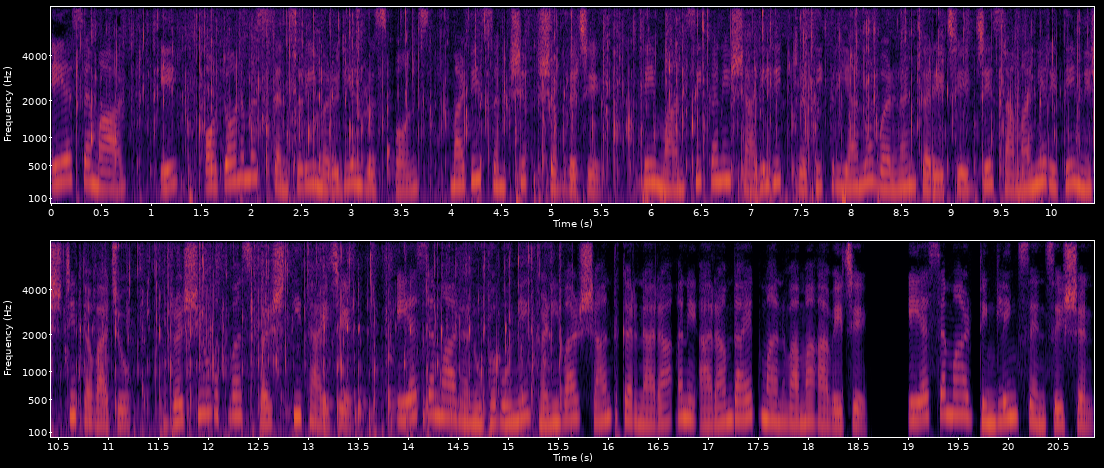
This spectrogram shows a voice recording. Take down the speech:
એએસએમઆર એ ઓટોનમસ સેન્સરી મેરિડિયન રિસ્પોન્સ માટે સંક્ષિપ્ત શબ્દ છે. તે માનસિક અને શારીરિક પ્રતિક્રિયાનું વર્ણન કરે છે, જે સામાન્ય રીતે નિશ્ચિત અવાજો, દ્રશ્યો અથવા સ્પર્શથી થાય છે. એએસએમઆર અનુભવોને ઘણીવાર શાંત કરનારા અને આરામદાયક માનવામાં આવે છે. એએસએમઆર ટિંગલિંગ સેન્સેશન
